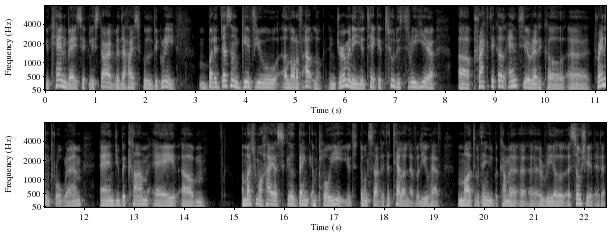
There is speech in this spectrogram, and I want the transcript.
you can basically start with a high school degree but it doesn't give you a lot of outlook. In Germany, you take a two to three year uh, practical and theoretical uh, training program, and you become a um, a much more higher skilled bank employee. You don't start at the teller level. You have multiple things. You become a, a, a real associate at a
